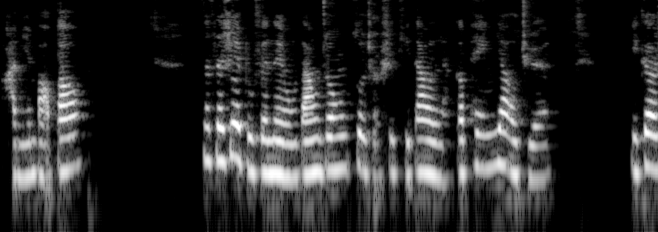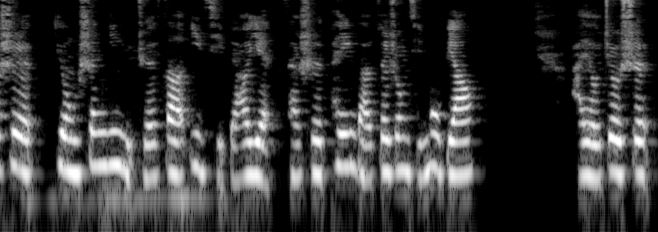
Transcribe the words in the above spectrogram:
海绵宝宝》。那在这部分内容当中，作者是提到了两个配音要诀，一个是用声音与角色一起表演才是配音的最终极目标，还有就是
